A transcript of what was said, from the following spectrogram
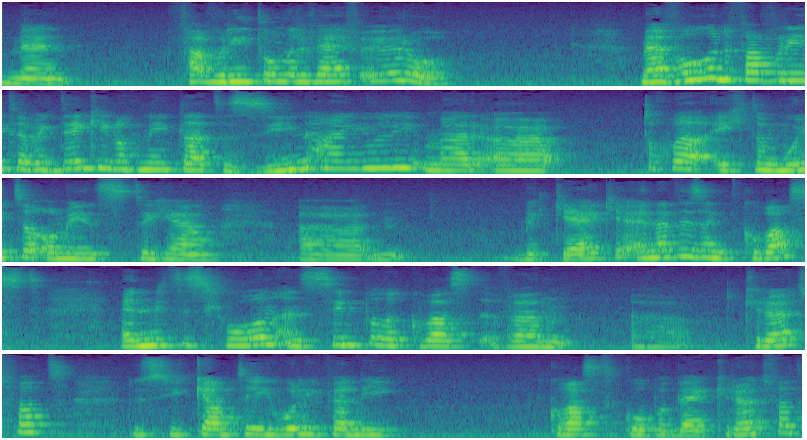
Mijn favoriet onder 5 euro. Mijn volgende favoriet heb ik denk ik nog niet laten zien aan jullie, maar uh, toch wel echt de moeite om eens te gaan uh, bekijken. En dat is een kwast. En dit is gewoon een simpele kwast van uh, kruidvat. Dus je kan tegenwoordig van die kwast kopen bij kruidvat.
